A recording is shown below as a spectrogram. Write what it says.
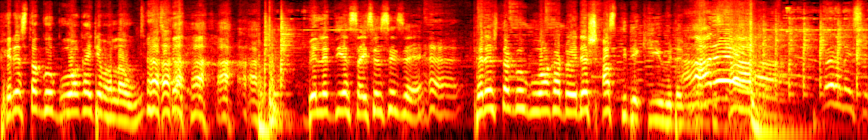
ফেরেস্তা গো গুয়া খাইতে ভালাও। বেলে দিয়ে চাইছে যে ফেরেস্তা গো গুয়া কাটো এটা শাস্তি লাইছে।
